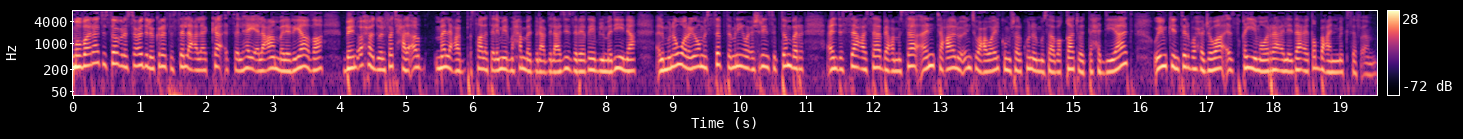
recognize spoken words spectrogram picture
مباراة السوبر السعودي لكرة السلة على كأس الهيئة العامة للرياضة بين أحد والفتح على أرض ملعب صالة الأمير محمد بن عبد العزيز الرياضية بالمدينة المنورة يوم السبت 28 سبتمبر عند الساعة 7 مساء. تعالوا أنتم وعوائلكم شاركونا المسابقات والتحديات ويمكن تربحوا جوائز قيمة والراعي الإذاعي طبعا Mix FM.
